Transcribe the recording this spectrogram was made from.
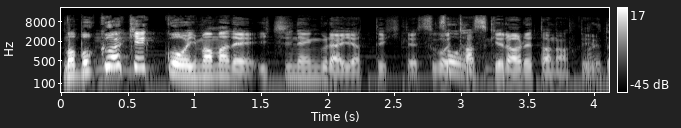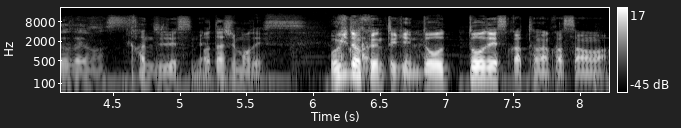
まあ、僕は結構今まで1年ぐらいやってきてすごい助けられたなっていう。感じですね。私もです。荻野君的にどうどうですか田中さんは？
